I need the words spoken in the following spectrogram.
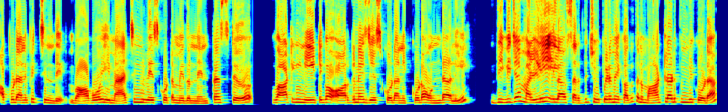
అప్పుడు అనిపించింది బాబో ఈ మ్యాచింగ్ వేసుకోవటం మీద ఉన్న ఇంట్రెస్ట్ వాటిని నీట్గా ఆర్గనైజ్ చేసుకోవడానికి కూడా ఉండాలి. దివిజ మళ్ళీ ఇలా సర్ది చూపించడమే కాదు తను మాట్లాడుతుంది కూడా.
